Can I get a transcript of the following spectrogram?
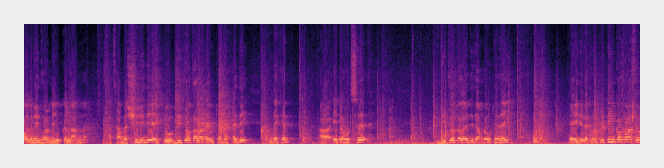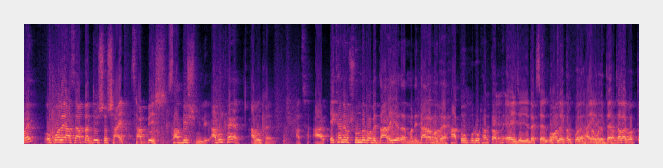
কখনোই ধরে না ইউক্যালিপটাস না, না। আচ্ছা আমরা সিঁড়ি দিয়ে একটু দ্বিতীয় তলাটা উঠে দেখাই দেই। দেখেন এটা হচ্ছে দ্বিতীয় তলায় যদি আমরা উঠে যাই এই যে দেখেন উপরে টিন কত আছে ভাই? উপরে আছে আপনার দুইশো ষাট ছাব্বিশ। ছাব্বিশ মিলি। আবুল খায়াল আবুল খায়ের। আচ্ছা আর এখানেও সুন্দরভাবে দাঁড়িয়ে মানে দাঁড়ানো যায়। হাত উপরে উঠান তো আপনি। এই যে দেখছেন? অনেক উপরে হাই। তেরতলা কত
